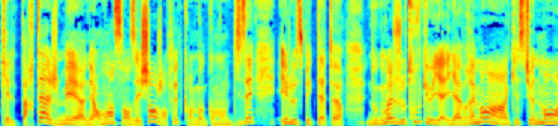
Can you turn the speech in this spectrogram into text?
qu'elle partage, mais néanmoins sans échange, en fait, comme, comme on le disait, et le spectateur. Donc moi, je trouve qu'il y, a vraiment un questionnement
